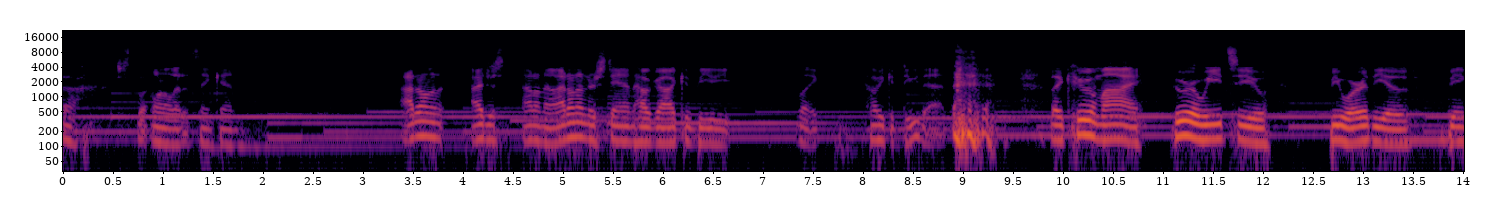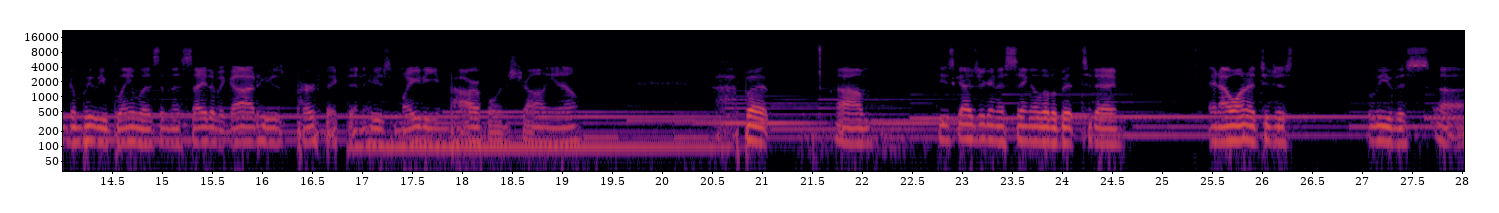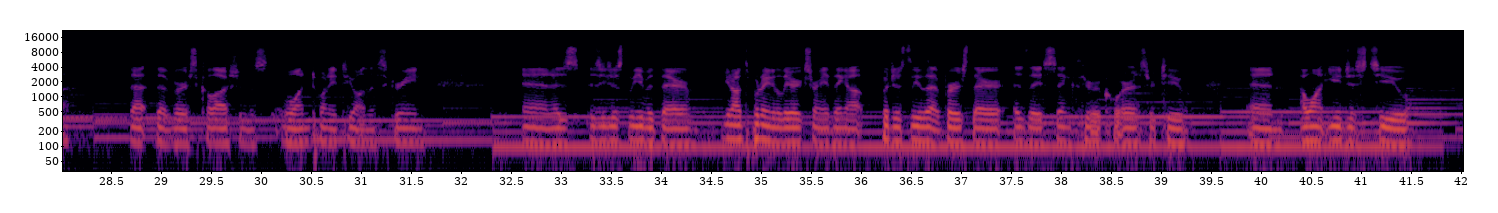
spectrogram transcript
Ugh I just want to let it sink in. I don't. I just. I don't know. I don't understand how God could be, like, how He could do that. like, who am I? Who are we to be worthy of being completely blameless in the sight of a God who's perfect and who's mighty and powerful and strong? You know. But um, these guys are going to sing a little bit today, and I wanted to just leave this. Uh, that, that verse, Colossians 1.22 on the screen. And as, as you just leave it there, you don't have to put any lyrics or anything up, but just leave that verse there as they sing through a chorus or two. And I want you just to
